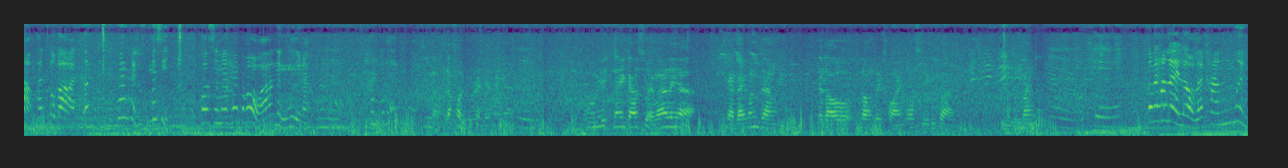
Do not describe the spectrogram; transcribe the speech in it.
สามพันกว่าบาทก็ไม่ไม่ไม่สิพ่อซื้อมาให้พ่อบอกว่าหนึ่งหมื่นอะอืมเท่านี้แหละจริงเหรอแล้วขอดูหน่อยได้ไหมอะอืมโอ้ยนาฬิกาสวยมากเลยอะอยากได้บ้างจังแต่เราลองไปขอให้พ่อซื้อดีกว่าขอบคุณมากนะอืมโอเค ก็ไม่เท่าไหร่หรอกราคาหมื่น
